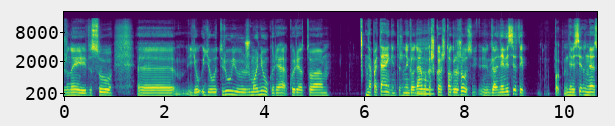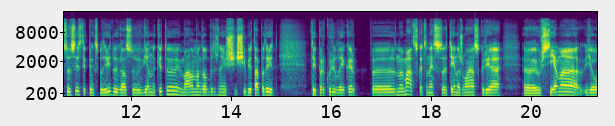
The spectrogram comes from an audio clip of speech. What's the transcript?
žinai, visų uh, jau, jautriųjų žmonių, kurie, kurie tuo nepatenkinti, žinai, gal galima Mhm. kažko iš to gražaus, gal ne visi taip, ne, visi, ne su visais taip pavyks padaryti, bet gal su vienu kitu įmanoma galbūt, žinai, šį bei tą padaryti. Tai per kurį laiką ir, p- nu, matos, kad tenais ateina žmonės, kurie uh, užsiema, jau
